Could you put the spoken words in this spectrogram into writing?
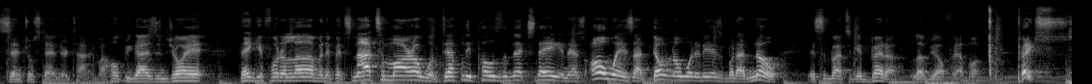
Central Standard Time. I hope you guys enjoy it. Thank you for the love. And if it's not tomorrow, we'll definitely post the next day. And as always, I don't know what it is, but I know it's about to get better. Love y'all forever. Peace.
